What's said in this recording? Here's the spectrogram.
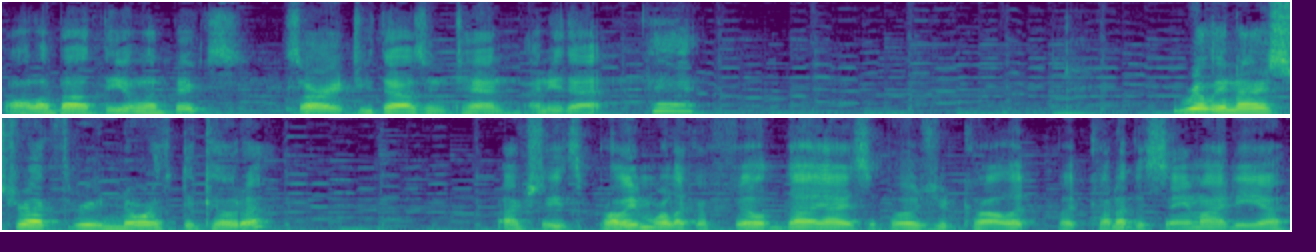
All about the Olympics. Sorry, 2010. I knew that. Heh. Really nice struck through North Dakota. Actually, it's probably more like a filled die, I suppose you'd call it, but kind of the same idea.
